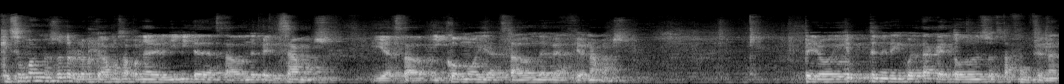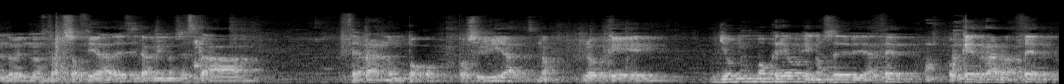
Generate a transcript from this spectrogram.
que, somos nosotros los que vamos a poner el límite de hasta dónde pensamos y, hasta, y cómo y hasta dónde reaccionamos. Pero hay que tener en cuenta que todo eso está funcionando en nuestras sociedades y también nos está cerrando un poco posibilidades, ¿no? Lo que yo mismo creo que no se debe de hacer, o que es raro hacer,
